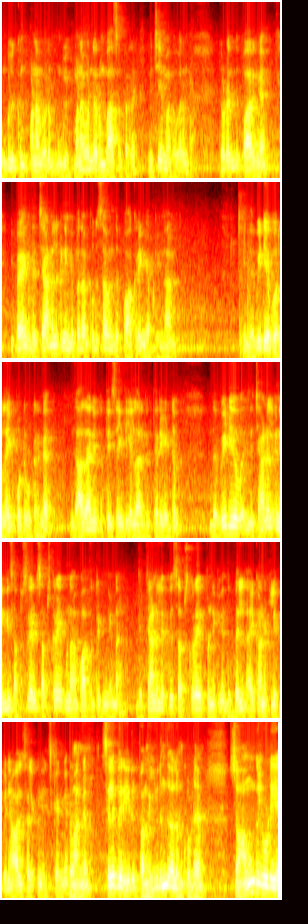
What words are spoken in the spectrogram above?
உங்களுக்கும் பணம் வரும். உங்களுக்கு பணம் வரும்னு ரொம்ப ஆசைப்பட்றேன். நிச்சயமாக வரும். தொடர்ந்து பாருங்கள் இப்போ இந்த சேனலுக்கு நீங்கள் இப்போ தான் புதுசாக வந்து பார்க்குறீங்க அப்படின்னா இந்த வீடியோவுக்கு ஒரு லைக் போட்டு விட்டுருங்க. இந்த அதானி பற்றி செய்தி எல்லாருக்கும் தெரியட்டும். இந்த வீடியோ இந்த சேனலுக்கு நீங்கள் சப்ஸ்கிரைப் சப்ஸ்கிரைப் பண்ணால் பார்த்துட்டு இருக்கீங்கன்னா இந்த சேனலுக்கு சப்ஸ்கிரைப் பண்ணிக்கோங்க. இந்த பெல் ஐக்கானை கிளிக் பண்ணி ஆல் செலக்ட் பண்ணி வச்சுக்கோங்க. வாங்க. சில பேர் இருப்பாங்க. இருந்தாலும் கூட ஸோ அவங்களுடைய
